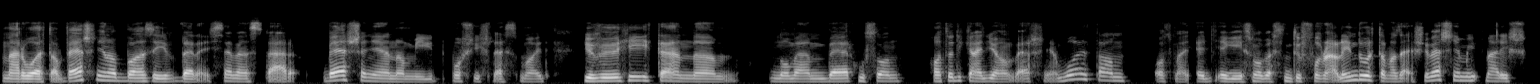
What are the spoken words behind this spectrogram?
már voltam versenyen abban az évben, egy Seven Star versenyen, ami most is lesz majd jövő héten, um, november 26-án egy olyan versenyen voltam, ott már egy egész magas szintű formával indultam, az első verseny már is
